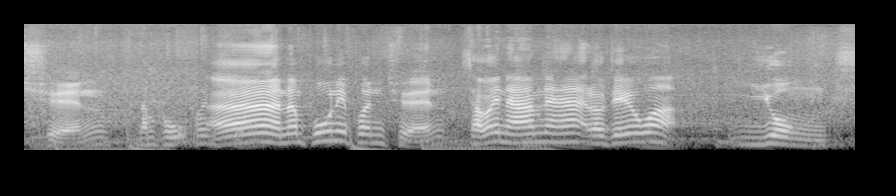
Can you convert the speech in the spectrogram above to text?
เฉียน น้ำพุเพิ่นเฉี อ่าย น น้ำพุนี่เพ่นเฉียนสระว่ายน้ำนะฮะเราจะเรียกว่า泳池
